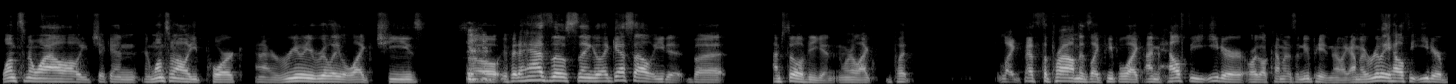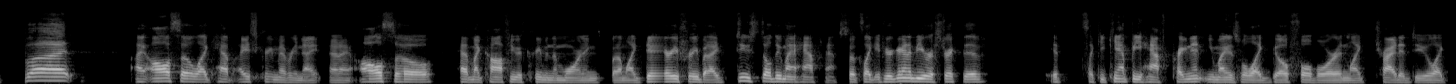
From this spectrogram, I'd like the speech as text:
once in a while I'll eat chicken and once in a while I'll eat pork. And I really, really like cheese. So if it has those things, I guess I'll eat it, but I'm still a vegan. And we're like, But like, that's the problem is like people like, I'm healthy eater, or they'll come in as a new patient. They're like, I'm a really healthy eater, but I also like have ice cream every night. And I also have my coffee with cream in the mornings, but I'm like dairy free, but I do still do my half half. So it's like if you're going to be restrictive, it's like you can't be half pregnant. You might as well like go full bore and like try to do like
